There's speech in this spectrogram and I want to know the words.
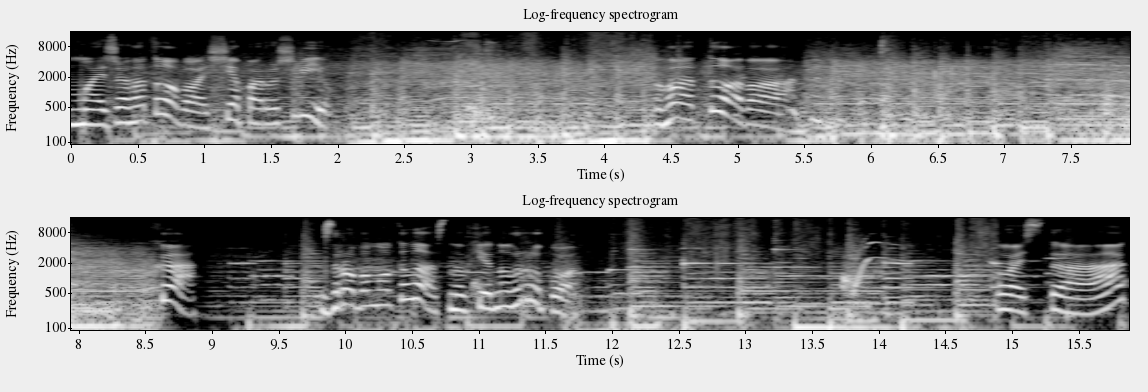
Майже готово. Ще пару швів. Готово. Ха. Зробимо класну вхідну групу. Ось так.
